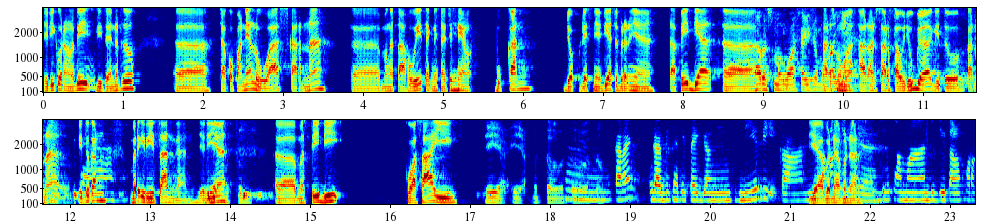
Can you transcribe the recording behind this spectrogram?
jadi kurang lebih mm. desainer tuh uh, cakupannya luas karena uh, mengetahui teknis-teknis yang bukan job desk-nya dia sebenarnya, tapi dia uh, harus menguasai semuanya. Harus, mengu harus harus tahu juga gitu, karena ya. itu kan beririsan kan, jadinya ya, uh, mesti dikuasai. Iya, iya, betul, betul, hmm, betul. Karena nggak bisa dipegang sendiri kan. Iya, benar-benar. Kerja sama digital for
